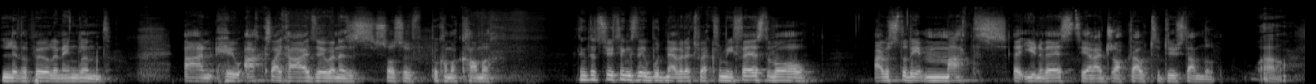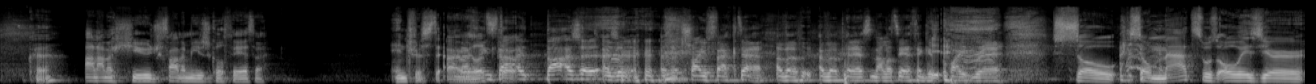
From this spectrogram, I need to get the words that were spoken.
Liverpool in England, and who acts like I do and has sort of become a comic. I think the two things they would never expect from me. First of all, I was studying maths at university and I dropped out to do stand up. Wow. Okay. And I'm a huge fan of musical theatre. Interesting. All right, I let's think start. that, that as a as a as a trifecta of a of a personality, I think is quite rare. So, so maths was always your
